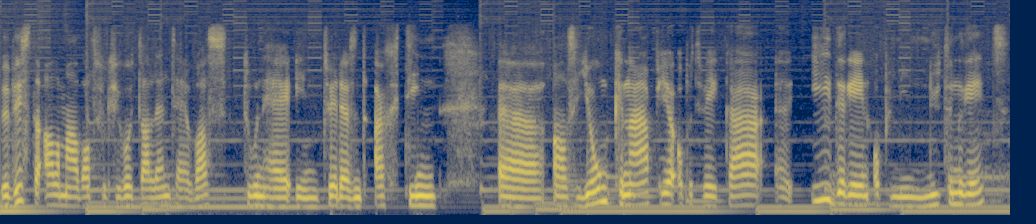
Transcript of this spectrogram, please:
We wisten allemaal wat voor groot talent hij was toen hij in 2018 uh, als jong knaapje op het WK uh, iedereen op minuten reed.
